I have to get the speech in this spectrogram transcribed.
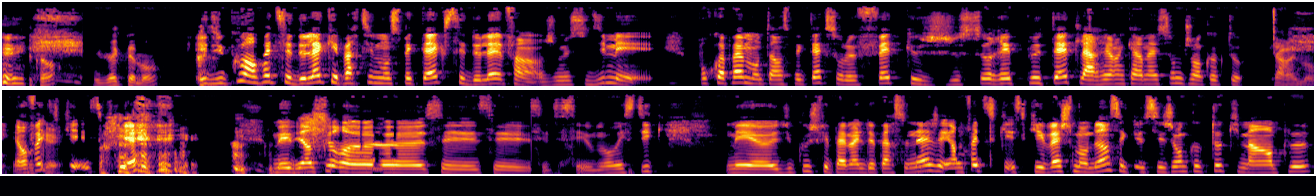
D'accord, exactement. Et du coup, en fait, c'est de là qu'est parti mon spectacle. C'est de là, enfin, je me suis dit, mais pourquoi pas monter un spectacle sur le fait que je serais peut-être la réincarnation de Jean Cocteau. Carrément. Et en fait, ce qui est- ce qui est- mais bien sûr, euh, c'est humoristique. Mais euh, du coup, je fais pas mal de personnages. Et en fait, ce qui est, ce qui est vachement bien, c'est que c'est Jean Cocteau qui m'a un peu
